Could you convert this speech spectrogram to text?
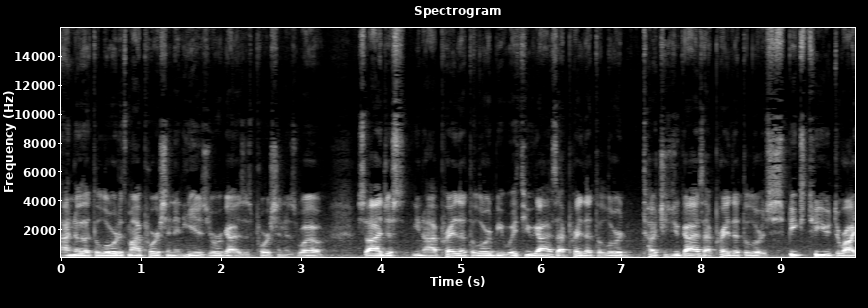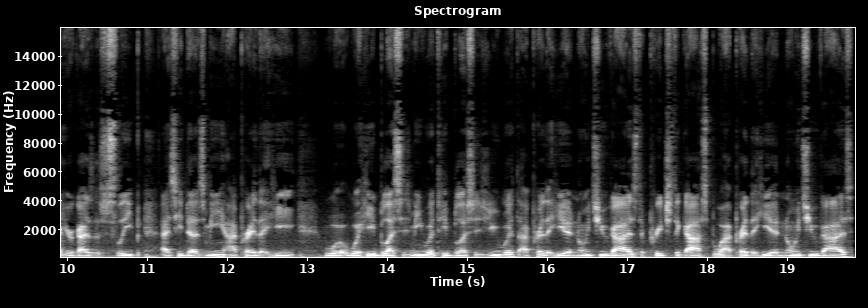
I know that the Lord is my portion and He is your guys' portion as well. So I just, you know, I pray that the Lord be with you guys. I pray that the Lord touches you guys. I pray that the Lord speaks to you throughout your guys' sleep as He does me. I pray that He, what He blesses me with, He blesses you with. I pray that He anoints you guys to preach the gospel. I pray that He anoints you guys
